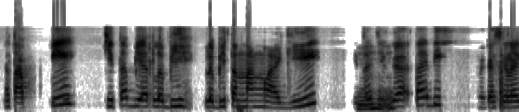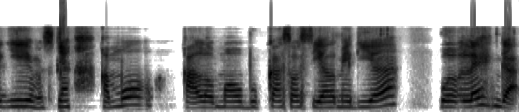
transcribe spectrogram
Tetapi kita biar lebih lebih tenang lagi, kita Mhm. juga tadi kasih lagi maksudnya kamu kalau mau buka sosial media boleh nggak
